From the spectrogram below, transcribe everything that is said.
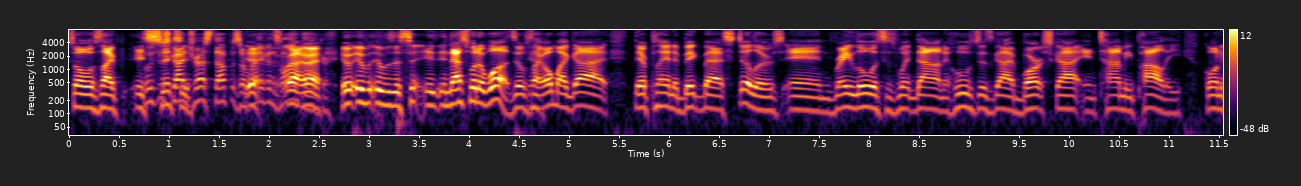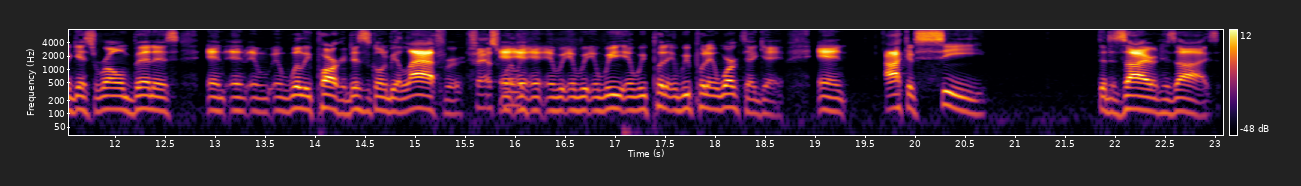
So it was like who's this guy dressed up as a yeah, Ravens linebacker? Right, right. It, it, it was a, it, and that's what it was. It was Yeah. like, oh my God, they're playing the big bad Stillers, and Ray Lewis has went down, and who's this guy Bart Scott and Tommy Polley going against Jerome Bettis and and, and, and Willie Parker? This is going to be a laugher. Fast and, Willie. and, and, we, and we and we and we put in we put in work that game, and I could see the desire in his eyes.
